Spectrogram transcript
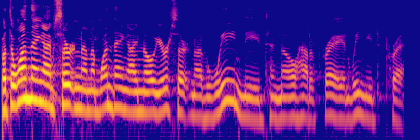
But the one thing I'm certain, and the one thing I know you're certain of, we need to know how to pray, and we need to pray.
